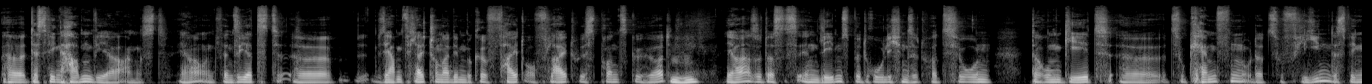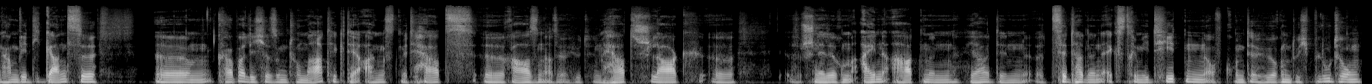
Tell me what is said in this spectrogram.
Äh, deswegen haben wir ja Angst. Ja, und wenn Sie jetzt, äh, Sie haben vielleicht schon mal den Begriff Fight or Flight Response gehört. Mhm. Ja, also dass es in lebensbedrohlichen Situationen darum geht, äh, zu kämpfen oder zu fliehen. Deswegen haben wir die ganze ähm, körperliche Symptomatik der Angst mit Herzrasen, äh, also erhöhtem Herzschlag, äh, schnellerem Einatmen, ja, den äh, zitternden Extremitäten aufgrund der höheren Durchblutung.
